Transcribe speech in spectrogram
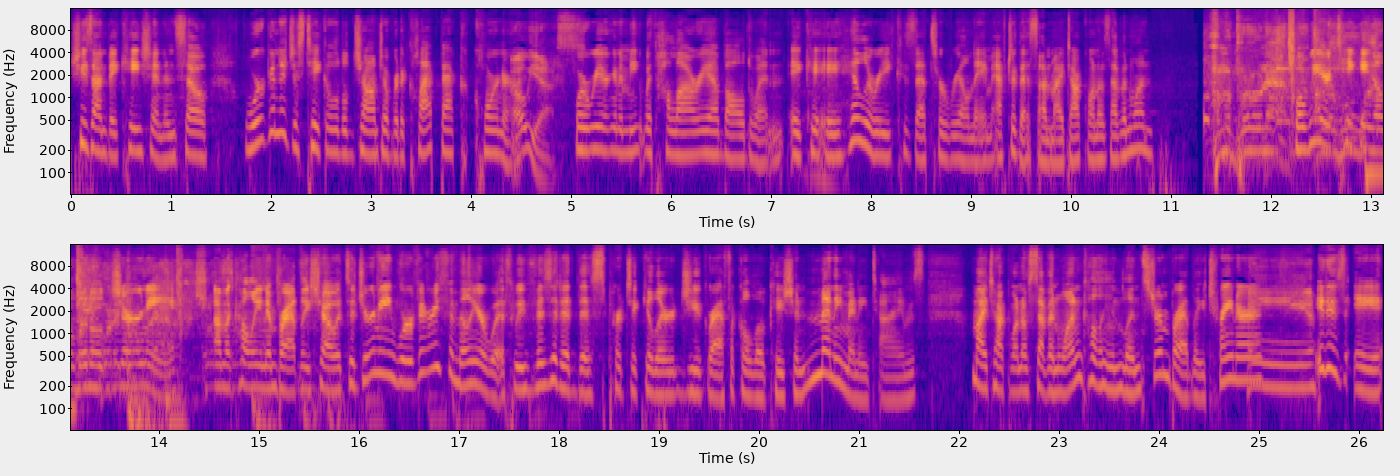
She's on vacation. And so we're going to just take a little jaunt over to Clapback Corner. Oh, yes. Where we are going to meet with Hilaria Baldwin, aka oh, Hillary, because that's her real name, after this on My Talk 1071. Well, we are taking a little journey on the Colleen and Bradley show. It's a journey we're very familiar with. We've visited this particular geographical location many, many times. My Talk 1071, Colleen Lindstrom, Bradley Traynor. Hey. It is a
